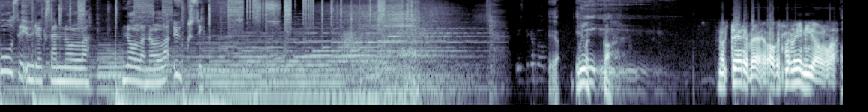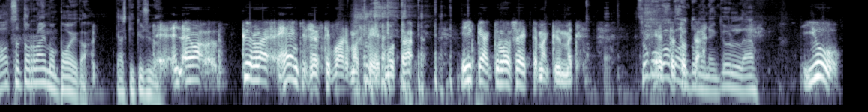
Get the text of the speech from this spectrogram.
690 001. Ja Ilkka, No terve, onko mä linjoilla? Oletko tuon Raimon poika? Käski kysyä. No, kyllä henkisesti varmasti, mutta ikä kyllä on 70. Sukukokoontuminen, tota, kyllä. Juu,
